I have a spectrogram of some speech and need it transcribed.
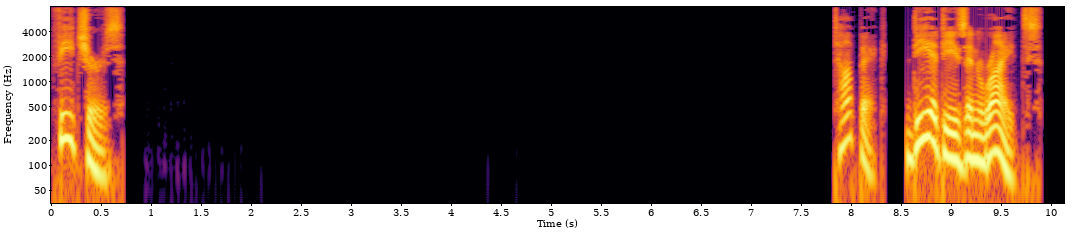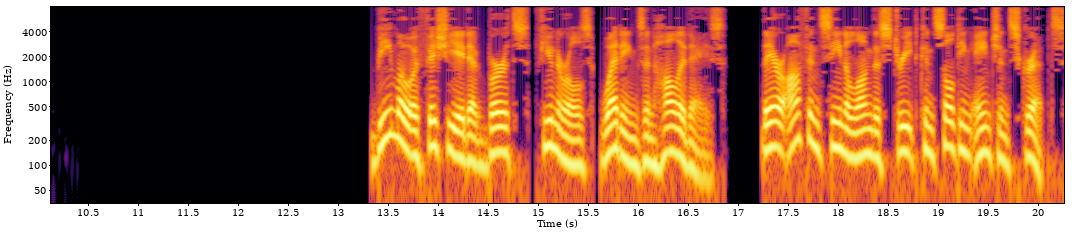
Features Deities and rites Bimo officiate at births, funerals, weddings and holidays. They are often seen along the street consulting ancient scripts.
